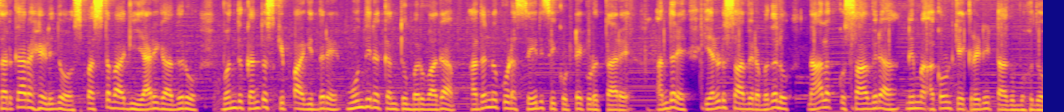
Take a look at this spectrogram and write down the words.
ಸರ್ಕಾರ ಹೇಳಿದ್ದು ಸ್ಪಷ್ಟವಾಗಿ ಯಾರಿಗಾದರೂ ಒಂದು ಕಂತು ಸ್ಕಿಪ್ ಆಗಿದ್ದರೆ ಮುಂದಿನ ಕಂತು ಬರುವಾಗ ಅದನ್ನು ಕೂಡ ಸೇರಿಸಿ ಕೊಟ್ಟೇ ಕೊಡುತ್ತಾರೆ. ಅಂದರೆ ಎರಡು ಸಾವಿರ ಬದಲು ನಾಲ್ಕು ಸಾವಿರ ನಿಮ್ಮ ಅಕೌಂಟ್ಗೆ ಕ್ರೆಡಿಟ್ ಆಗಬಹುದು.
